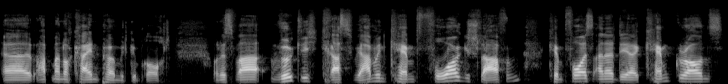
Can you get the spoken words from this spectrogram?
äh, hat man noch keinen Permit gebraucht. Und es war wirklich krass. Wir haben in Camp 4 geschlafen. Camp 4 ist einer der Campgrounds,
